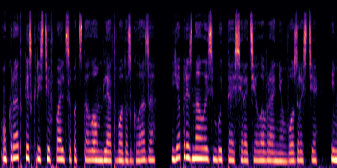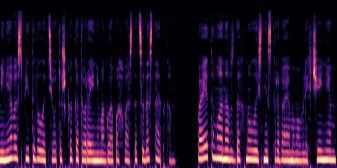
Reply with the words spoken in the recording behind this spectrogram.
Украдкой скрестив пальцы под столом для отвода с глаза, я призналась, будь та осиротела в раннем возрасте, и меня воспитывала тетушка, которая не могла похвастаться достатком. Поэтому она вздохнула с нескрываемым облегчением,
